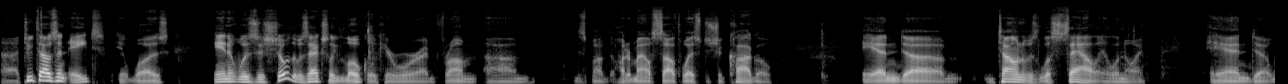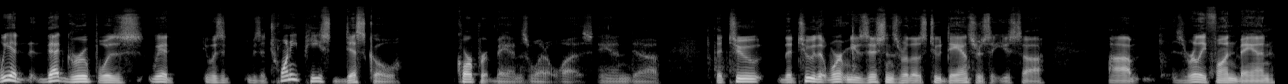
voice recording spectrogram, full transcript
uh 2008 it was and it was a show that was actually local here where I'm from um it's about 100 miles southwest of Chicago. And um town was LaSalle Illinois. And uh, we had that group was we had it was a, it was a 20 piece disco corporate band is what it was. And uh the two the two that weren't musicians were those two dancers that you saw. Um it was a really fun band.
